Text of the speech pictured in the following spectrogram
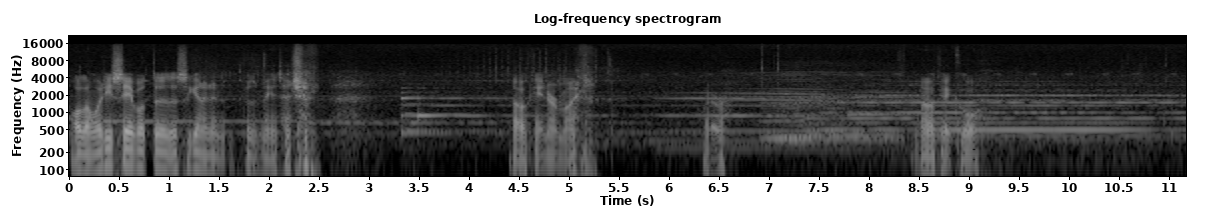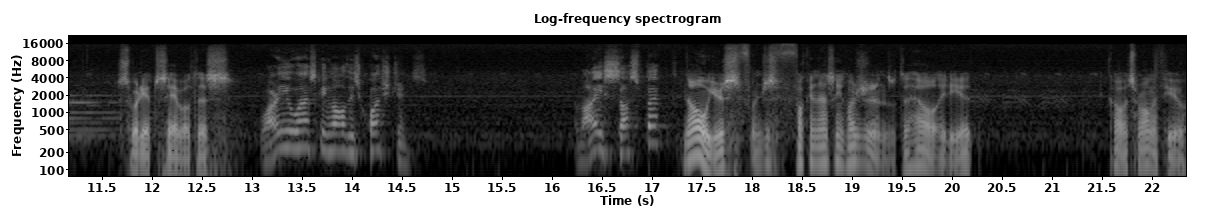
Hold on, what did he say about the, this again? I didn't wasn't paying attention. okay, never mind. Whatever. Okay, cool. So what do you have to say about this? Why are you asking all these questions? Am I a suspect? No, you're just I'm just fucking asking questions. What the hell, idiot? God, what's wrong with you?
